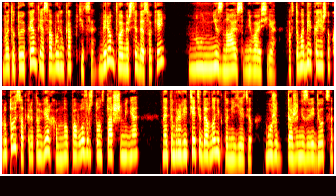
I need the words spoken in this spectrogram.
В этот уикенд я свободен как птица. Берем твой Мерседес, окей? Ну, не знаю, сомневаюсь я. Автомобиль, конечно, крутой, с открытым верхом, но по возрасту он старше меня. На этом раритете давно никто не ездил. Может, даже не заведется.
